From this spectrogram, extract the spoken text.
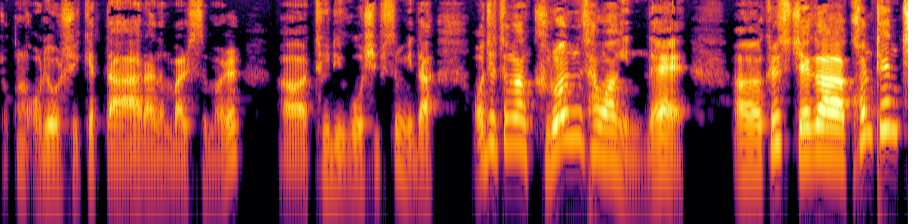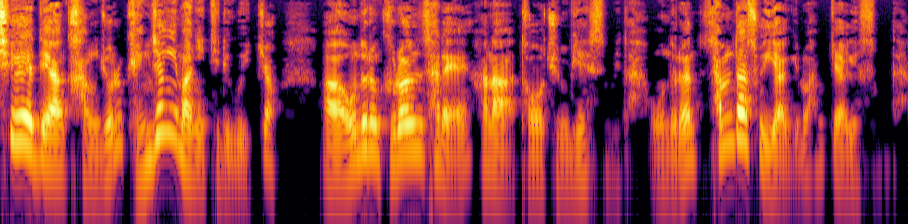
조금 어려울 수 있겠다라는 말씀을 어, 드리고 싶습니다. 어쨌든 간 그런 상황인데 어, 그래서 제가 컨텐츠에 대한 강조를 굉장히 많이 드리고 있죠. 어, 오늘은 그런 사례 하나 더 준비했습니다. 오늘은 삼다수 이야기로 함께 하겠습니다.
